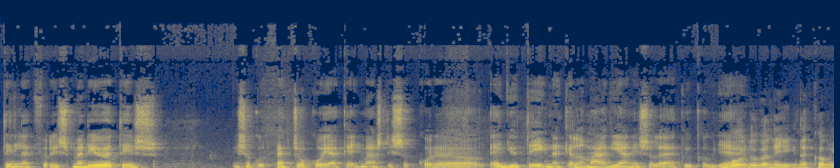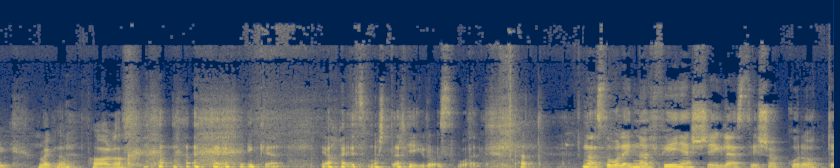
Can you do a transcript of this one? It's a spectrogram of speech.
tényleg felismeri őt, és és akkor megcsókolják egymást, és akkor együtt égnek el a mágián, és a lelkük ugye... Boldogan égnek, amíg meg nem halnak. Igen. Ja, ez most elég rossz volt. Hát. Na, szóval egy nagy fényesség lesz, és akkor ott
